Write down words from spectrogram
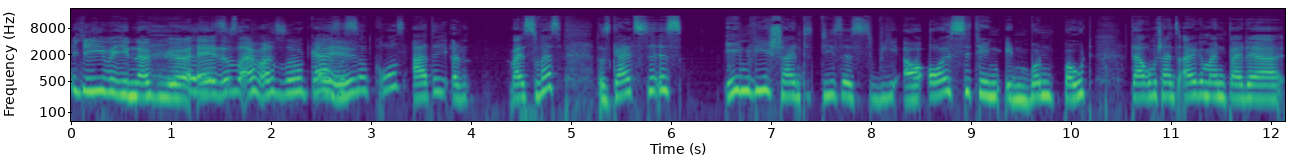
Ich liebe ihn dafür. Ey, das ist einfach so geil. Es ist so großartig. Und weißt du was? Das Geilste ist, irgendwie scheint dieses We are all sitting in one boat, darum scheint es allgemein bei der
